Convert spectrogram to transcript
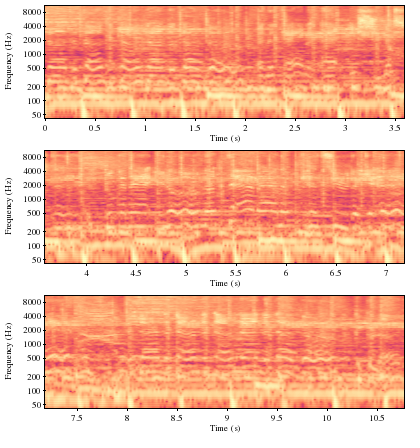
どんどんどんどんどんどんどんあなたの愛しました黄金な色のたの数だけどんどんどんどんどんどんどん心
